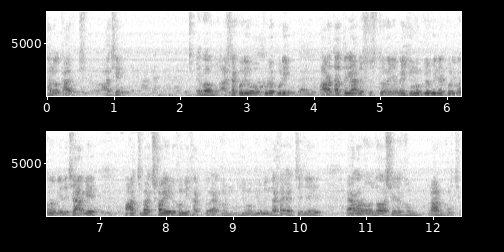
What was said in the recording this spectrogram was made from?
ভালো কাজ আছে। এবং আশা করি ও পুরোপুরি আরও তাড়াতাড়ি আরও সুস্থ হয়ে যাবে। হিমোগ্লোবিনের পরিমাণও বেড়েছে আগে পাঁচ বা ছয় এরকমই থাকতো, এখন হিমোগ্লোবিন দেখা যাচ্ছে যে এগারো, দশ এরকম রান করছে।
